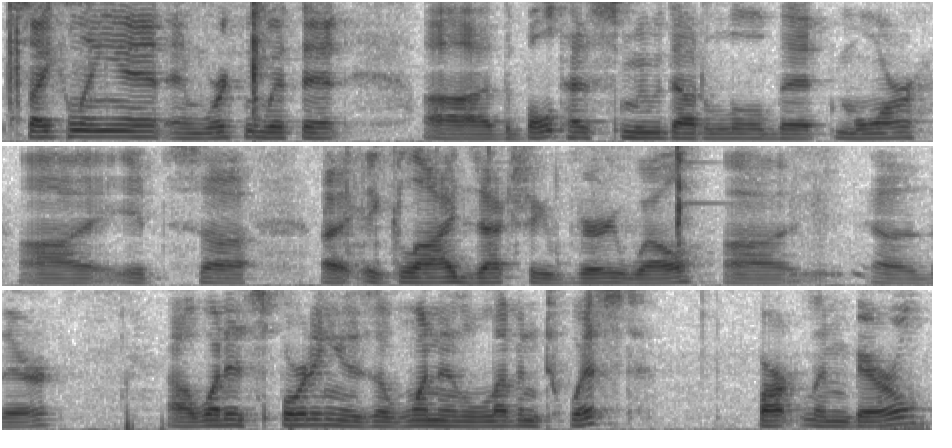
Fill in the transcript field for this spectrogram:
cycling it and working with it, uh, the bolt has smoothed out a little bit more. Uh, it's it glides actually very well there. what it's sporting is a 1 in 11 twist Bartlein barrel.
